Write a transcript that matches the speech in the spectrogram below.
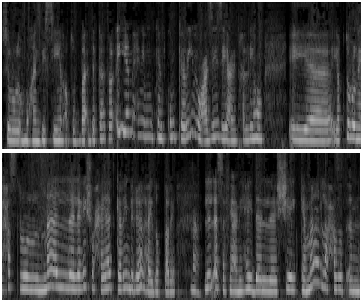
يصيروا مهندسين أطباء دكاترة أي مهنة ممكن تكون كريمة وعزيزة يعني تخليهم يقدروا أن يحصلوا المال ليعيشوا حياة كريمة بغير هيدا الطريق نعم. للأسف يعني هيدا الشيء كمان لاحظت أن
